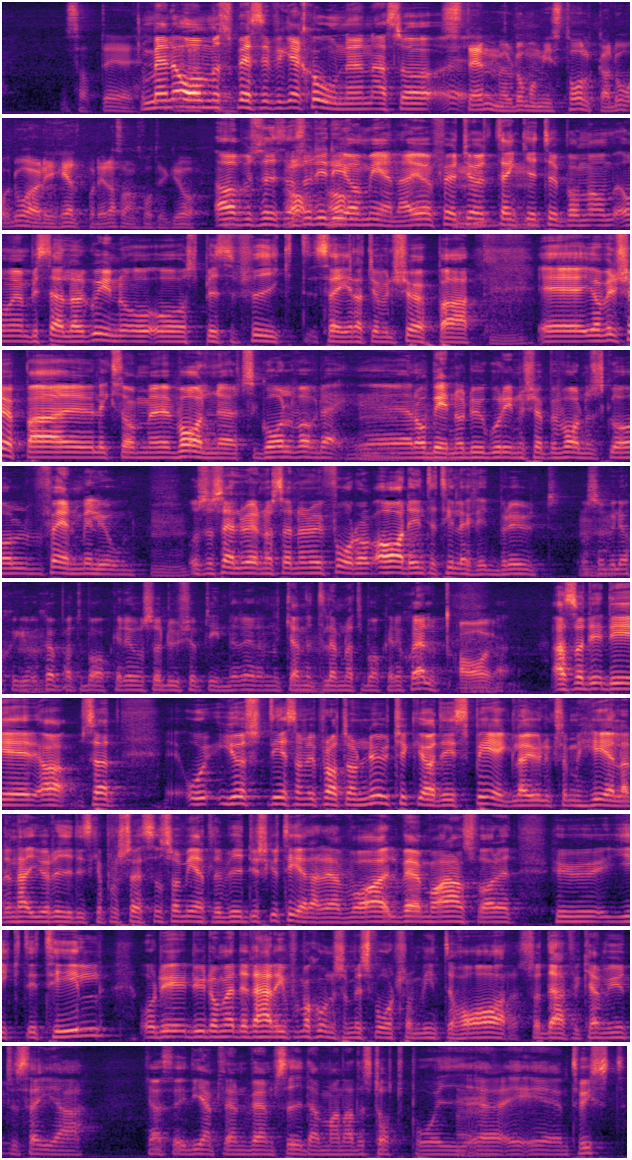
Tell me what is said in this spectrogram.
Det, Men om specifikationen alltså... Stämmer och de har misstolkat, då, då är det helt på deras ansvar tycker jag. Ja precis, alltså det är det ja. jag menar. För att jag mm, tänker mm. typ om, om, om, en beställare går in och, och, specifikt säger att jag vill köpa... Mm. Eh, jag vill köpa eh, liksom eh, valnötsgolv av dig mm. eh, Robin. Och du går in och köper valnötsgolv för en miljon. Mm. Och så säljer du en och sen när du får dem, ja ah, det är inte tillräckligt brunt. Och så vill jag mm. köpa tillbaka det och så har du köpt in det redan och kan inte lämna tillbaka det själv. Ja. Alltså det, det ja, så att, och just det som vi pratar om nu tycker jag det speglar ju liksom hela den här juridiska processen som egentligen vi diskuterade. Vem har ansvaret? Hur gick det till? Och det, det är de, den här informationen som är svårt som vi inte har. Så därför kan vi ju inte säga kanske egentligen vem sida man hade stått på i, eh, i en twist.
